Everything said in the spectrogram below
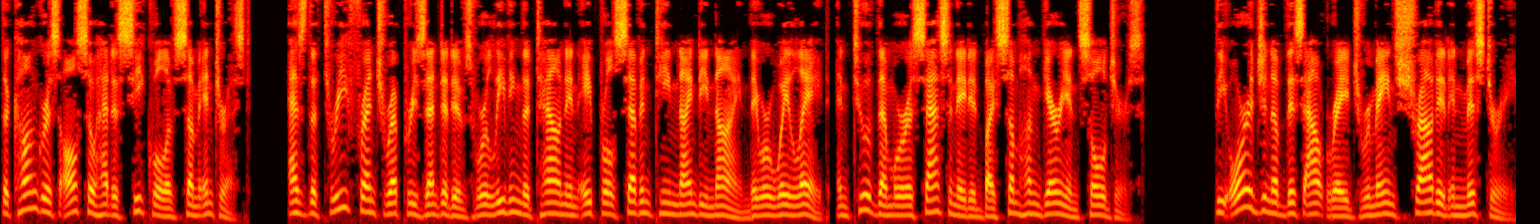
The Congress also had a sequel of some interest. As the three French representatives were leaving the town in April 1799 they were waylaid, and two of them were assassinated by some Hungarian soldiers. The origin of this outrage remains shrouded in mystery,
